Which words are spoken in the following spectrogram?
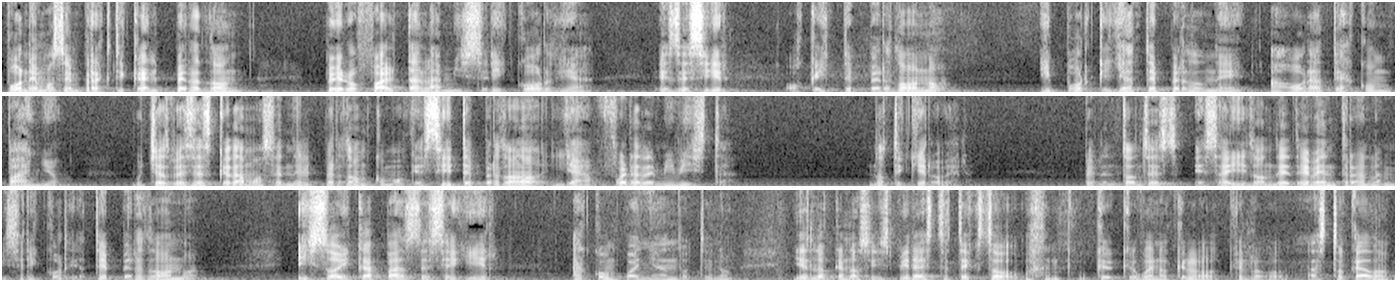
ponemos en práctica el perdón, pero falta la misericordia. Es decir, ok, te perdono, y porque ya te perdoné, ahora te acompaño. Muchas veces quedamos en el perdón como que sí, te perdono, ya, fuera de mi vista. No te quiero ver. Pero entonces es ahí donde debe entrar la misericordia. Te perdono y soy capaz de seguir acompañándote, ¿no? Y es lo que nos inspira este texto, qué bueno que lo, que lo has tocado,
